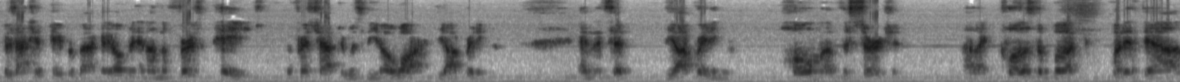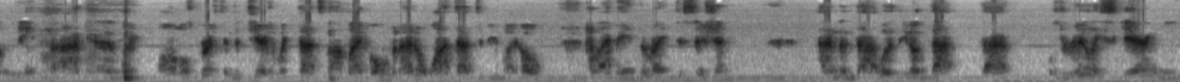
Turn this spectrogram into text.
It was actually a paperback. I opened it, and on the first page, the first chapter was the OR, the operating room, and it said the operating room, home of the surgeon. I like closed the book, put it down, leaned back, and like almost burst into tears. I'm like, that's not my home, and I don't want that to be my home. Have I made the right decision? And then that was, you know, that that was really scaring me,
